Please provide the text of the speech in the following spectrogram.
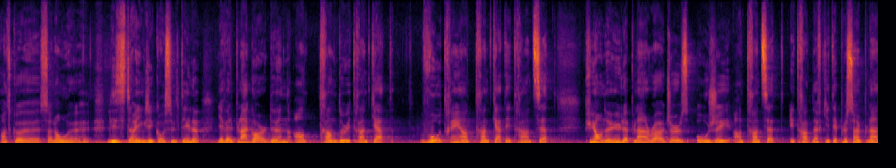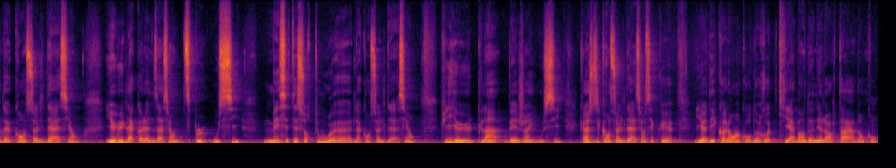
en tout cas euh, selon les historiens que j'ai consultés. Il y avait le plan Gordon entre 32 et 34, Vautrin entre 34 et 37, puis on a eu le plan Rogers-Auger entre 37 et 39, qui était plus un plan de consolidation. Il y a eu de la colonisation un petit peu aussi, mais c'était surtout euh, de la consolidation. Puis il y a eu le plan Bégin aussi. Quand je dis consolidation, c'est qu'il y a des colons en cours de route qui abandonnaient leurs terres, donc on,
